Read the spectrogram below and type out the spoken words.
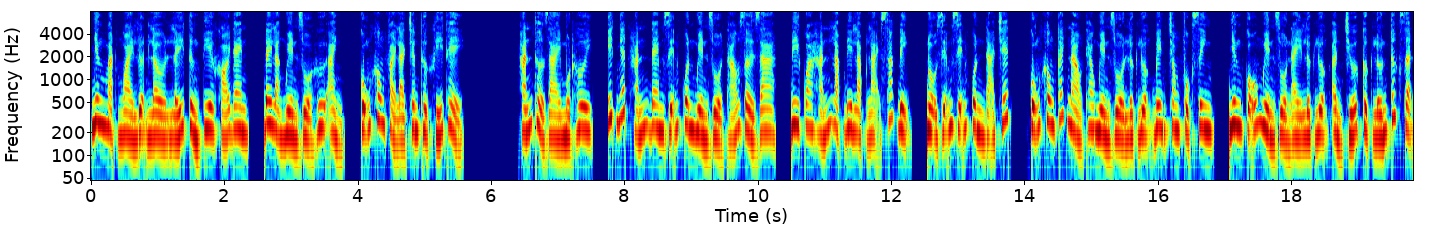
nhưng mặt ngoài lượn lờ lấy từng tia khói đen. Đây là nguyền rủa hư ảnh, cũng không phải là chân thực khí thể. Hắn thở dài một hơi, ít nhất hắn đem diễn quân nguyền rủa tháo rời ra, đi qua hắn lặp đi lặp lại xác định nộ diễm diễn quân đã chết, cũng không cách nào theo nguyền rủa lực lượng bên trong phục sinh. Nhưng cỗ nguyền rủa này lực lượng ẩn chứa cực lớn tức giận,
